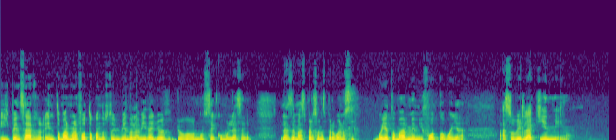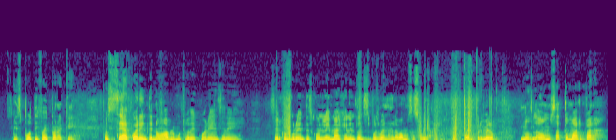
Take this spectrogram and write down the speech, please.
y pensar en tomarme una foto cuando estoy viviendo la vida. Yo, yo no sé cómo le hace las demás personas, pero bueno, sí, voy a tomarme mi foto, voy a, a subirla aquí en mi Spotify para que pues sea coherente, ¿no? Hablo mucho de coherencia, de ser congruentes con la imagen, entonces pues bueno, la vamos a subir. Bueno, primero nos la vamos a tomar para,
